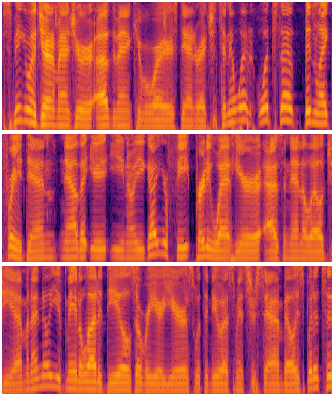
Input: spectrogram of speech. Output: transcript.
Speaking with general manager of the Vancouver Warriors, Dan Richardson, and what what's that been like for you, Dan? Now that you you know you got your feet pretty wet here as an NLL GM, and I know you've made a lot of deals over your years with the New Westminster Salmonbellies, but it's a,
